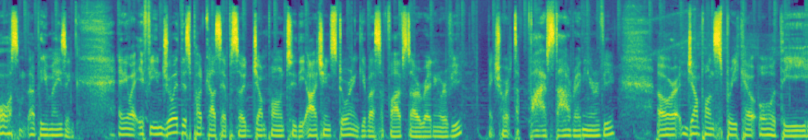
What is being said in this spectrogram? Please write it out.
awesome. That'd be amazing. Anyway, if you enjoyed this podcast episode, jump on to the iTunes store and give us a five star rating review. Make sure it's a five star rating and review. Or jump on Spreaker or the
